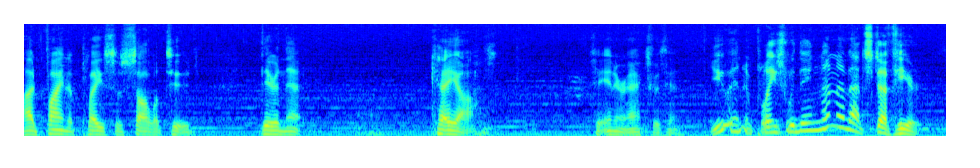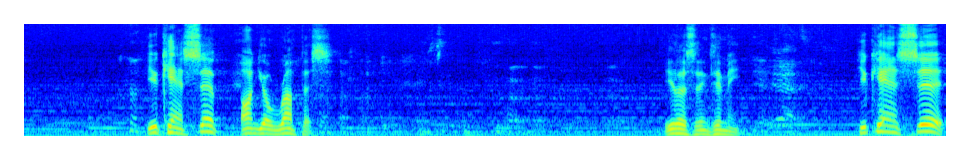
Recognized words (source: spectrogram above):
I'd find a place of solitude there in that chaos to interact with him. You in a place within none of that stuff here. You can't sip on your rumpus. You listening to me? You can't sit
